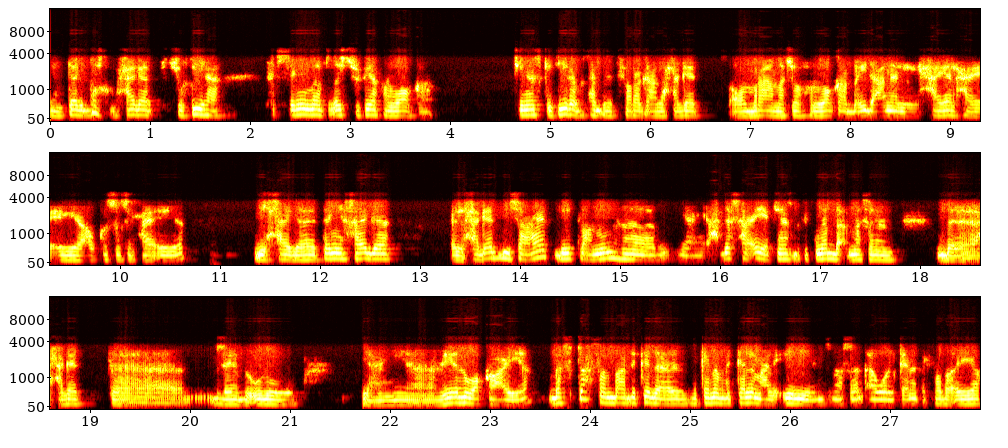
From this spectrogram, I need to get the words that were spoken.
انتاج ضخم حاجة بتشوفيها في السينما ما تقدريش تشوفيها في الواقع. في ناس كتيرة بتحب تتفرج على حاجات عمرها ما تشوفها في الواقع بعيدة عن الحياة الحقيقية أو قصص الحقيقية. دي حاجة. تاني حاجة الحاجات دي ساعات بيطلع منها يعني أحداث حقيقية. في ناس بتتنبأ مثلا بحاجات آه، زي ما بيقولوا يعني غير واقعيه بس بتحصل بعد كده كنا بنتكلم على الينز مثلا أو الكائنات الفضائية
